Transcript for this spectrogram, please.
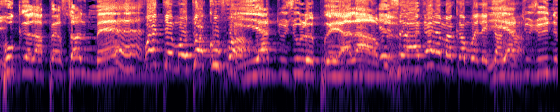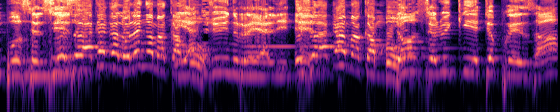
Pour que la personne meure. Il y a toujours le préalable, il y a toujours une processus, il y a toujours une réalité. Donc celui qui était présent,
